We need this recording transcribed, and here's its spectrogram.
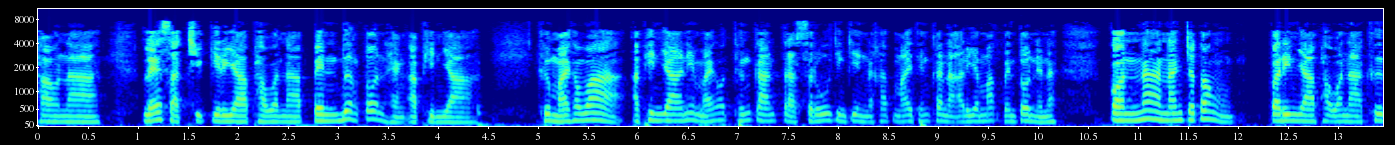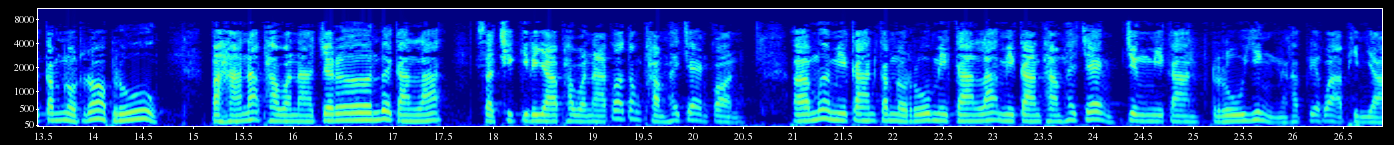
ภาวนา และสัจฉิกิริยาภาวนาเป็นเบื้องต้นแห่งอภิญญา คือหมายคำว่าอภิญญานี่หมายถึงการตรัสรู้จริง ๆ นะครับ หมายถึงขณะอริยมรรคเป็นต้นเนี่ยนะก่อนหน้านั้นจะต้องปริญญาภาวนาคือกำหนดรอบรู้ ปหานะภาวนาเจริญด้วยการละ สัจฉิกิริยาภาวนาก็ต้องทำให้แจ้งก่อนเมื่อมีการกำหนดรู้มีการละมีการทำให้แจ้ง จึงมีการรู้ยิ่งนะครับ เรียกว่าพิญญา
